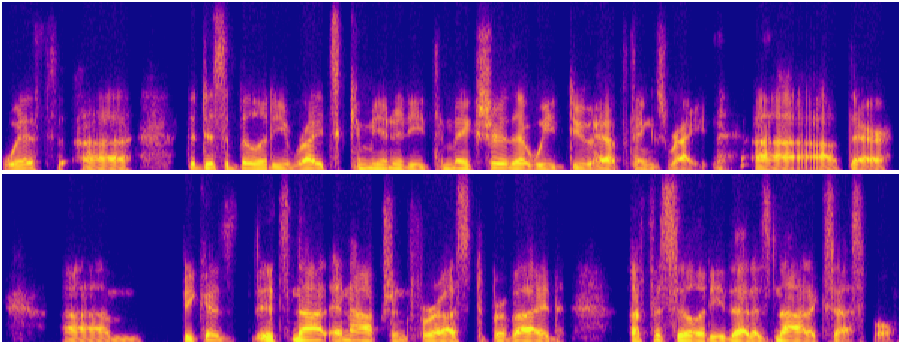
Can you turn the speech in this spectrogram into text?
with uh, the disability rights community to make sure that we do have things right uh, out there um, because it's not an option for us to provide a facility that is not accessible.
